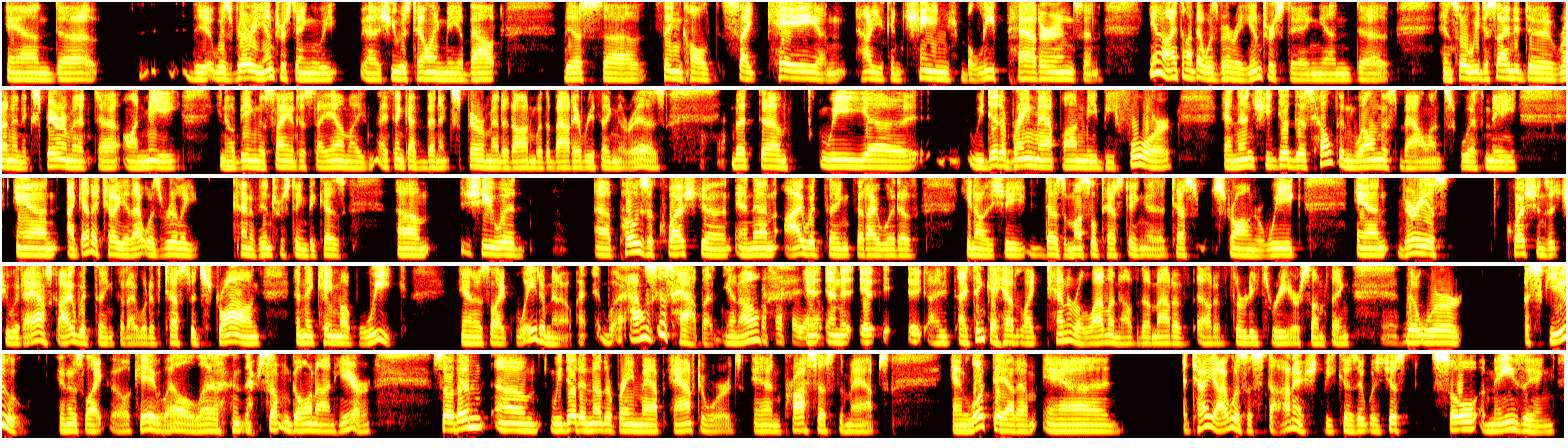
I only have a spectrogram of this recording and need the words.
and uh, the, it was very interesting. We uh, she was telling me about this uh, thing called Psych-K and how you can change belief patterns and you know I thought that was very interesting and uh, and so we decided to run an experiment uh, on me. You know being the scientist I am I, I think I've been experimented on with about everything there is. But um, we uh, we did a brain map on me before and then she did this health and wellness balance with me. And I got to tell you that was really kind of interesting because um, she would uh, pose a question, and then I would think that I would have, you know, she does a muscle testing, a test strong or weak, and various questions that she would ask, I would think that I would have tested strong, and they came up weak. And it's like, wait a minute, how's this happen? You know, yeah. and, and, it, it, it I, I, think I had like ten or eleven of them out of out of thirty three or something mm-hmm. that were askew and it was like, okay, well, uh, there's something going on here. So then um, we did another brain map afterwards and processed the maps and looked at them. And I tell you, I was astonished because it was just so amazing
